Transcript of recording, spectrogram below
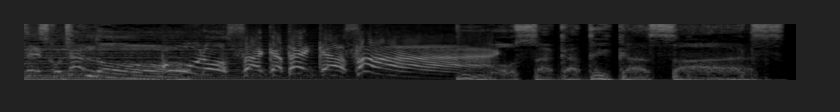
Estás escuchando Puro Zacatecas Sax. Puro Zacatecas Sax.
